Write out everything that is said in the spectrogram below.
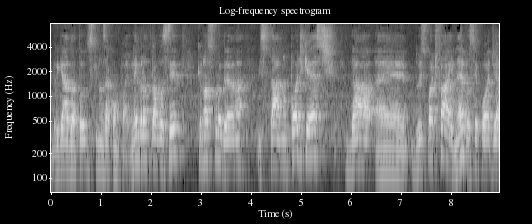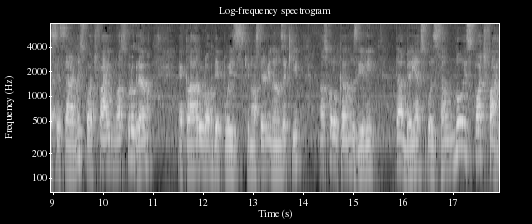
obrigado a todos que nos acompanham. Lembrando para você que o nosso programa está no podcast da, é, do Spotify, né? Você pode acessar no Spotify o nosso programa. É claro, logo depois que nós terminamos aqui, nós colocamos ele também à disposição no Spotify.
